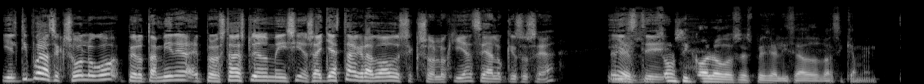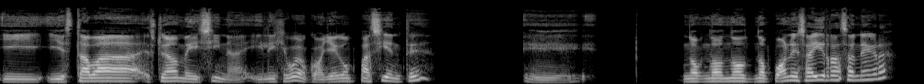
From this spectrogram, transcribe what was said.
y el tipo era sexólogo, pero también era, pero estaba estudiando medicina, o sea, ya está graduado de sexología, sea lo que eso sea. Y este, Son psicólogos especializados, básicamente. y, y estaba estudiando medicina y le dije, bueno, cuando llega un paciente, eh, ¿no, no, no, ¿no pones ahí raza negra?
